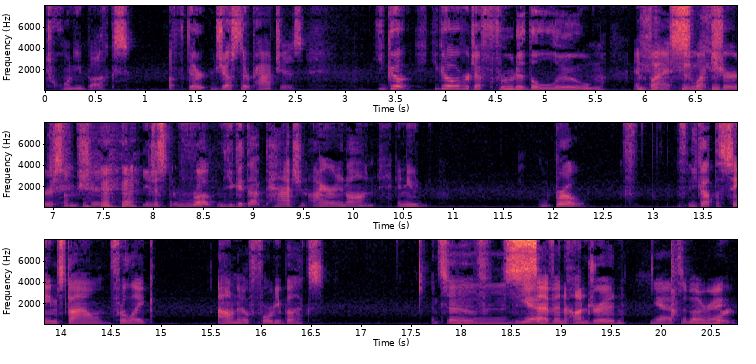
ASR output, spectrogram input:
twenty bucks of their just their patches. You go you go over to Fruit of the Loom and buy a sweatshirt or some shit. You just rub you get that patch and iron it on, and you, bro, f- you got the same style for like I don't know forty bucks instead of Mm, yeah. seven hundred Yeah, that's about right. or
